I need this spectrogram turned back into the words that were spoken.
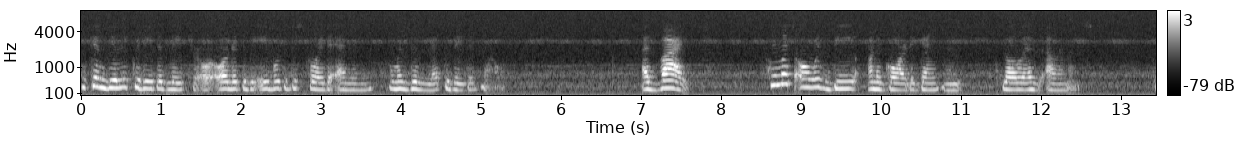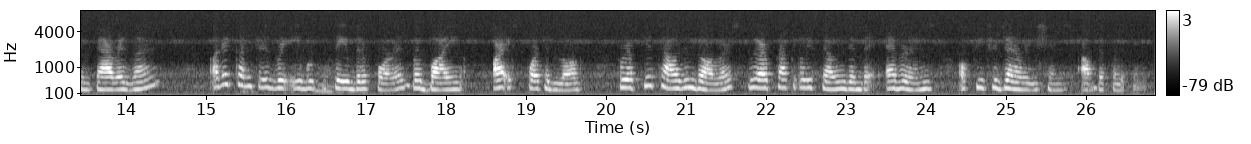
who can be liquidated later or ordered to be able to destroy the enemy who must be liquidated now. Advice. We must always be on the guard against the flawless elements. Comparison. Other countries were able to save their forests by buying our exported logs for a few thousand dollars. We are practically selling them the evidence of future generations of the Philippines.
